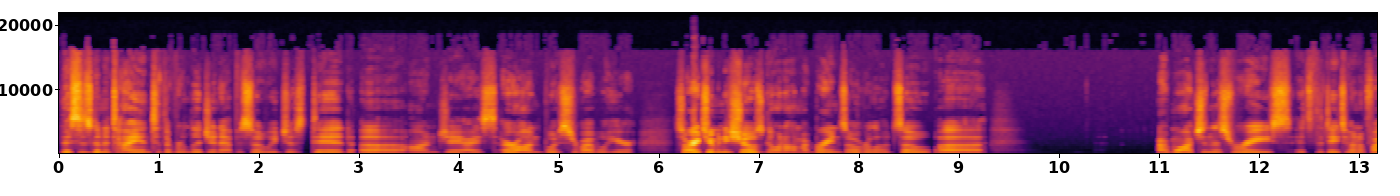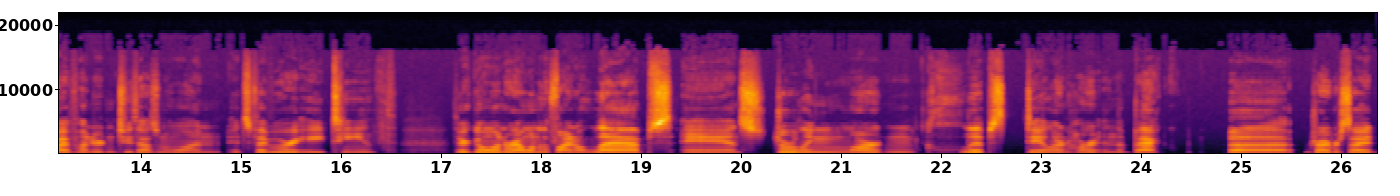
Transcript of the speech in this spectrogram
This is going to tie into the religion episode we just did uh, on JI or on Voice Survival here. Sorry, too many shows going on. My brain's overload. So uh, I'm watching this race. It's the Daytona 500 in 2001. It's February 18th. They're going around one of the final laps, and Sterling Marlin clips Dale Earnhardt in the back uh, driver's side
